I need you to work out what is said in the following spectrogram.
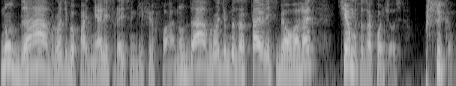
ну да, вроде бы поднялись в рейтинге FIFA. Ну да, вроде бы заставили себя уважать. Чем это закончилось? Пшиком.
